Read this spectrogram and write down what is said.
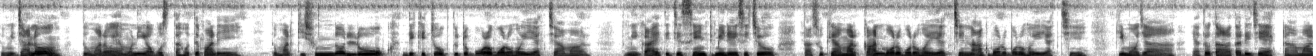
তুমি জানো, তোমারও এমনই অবস্থা হতে পারে। তোমার কি সুন্দর লোক, দেখে চোখ দুটো বড় বড় হয়ে যাচ্ছে আমার। তুমি গায়েতে যে সেন্ট মেরে এসেছ, তা শুকে আমার কান বড় বড় হয়ে যাচ্ছে, নাক বড় বড় হয়ে যাচ্ছে। কি মজা, এত তাড়াতাড়ি যে একটা আমার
